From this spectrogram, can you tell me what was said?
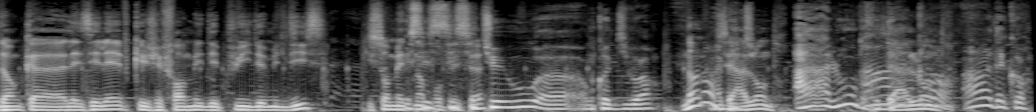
Donc euh, les élèves que j'ai formés depuis 2010, qui sont maintenant c'est c'est professeurs. situé où euh, en Côte d'Ivoire? Non, non, c'est à. Londres. Ah à Londres. C'est à. Londres. Ah d'accord.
